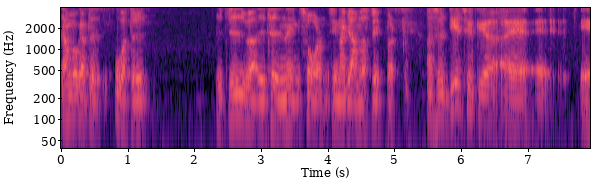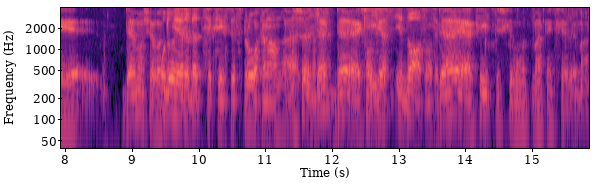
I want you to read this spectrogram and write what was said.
Han vågar inte återutgiva i tidningsform sina gamla strippar. Alltså det tycker jag är... är det måste jag vara Och då är det ett sexistiskt språk han använder. Alltså, där, där är som ses idag som sexistiskt. Där är jag kritisk mot Martin Kellerman.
